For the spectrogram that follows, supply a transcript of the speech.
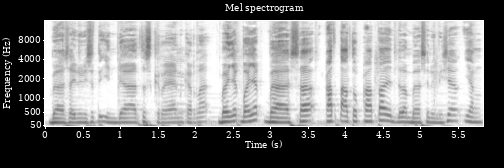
Bahasa Indonesia itu indah terus keren karena banyak-banyak bahasa kata atau kata dalam bahasa Indonesia yang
